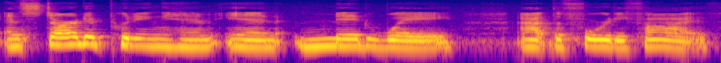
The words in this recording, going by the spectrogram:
and started putting him in midway at the 45.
